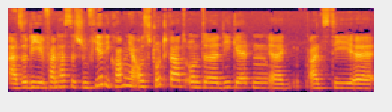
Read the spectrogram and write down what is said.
Also die Fantastischen Vier, die kommen ja aus Stuttgart und äh, die gelten äh, als die äh,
